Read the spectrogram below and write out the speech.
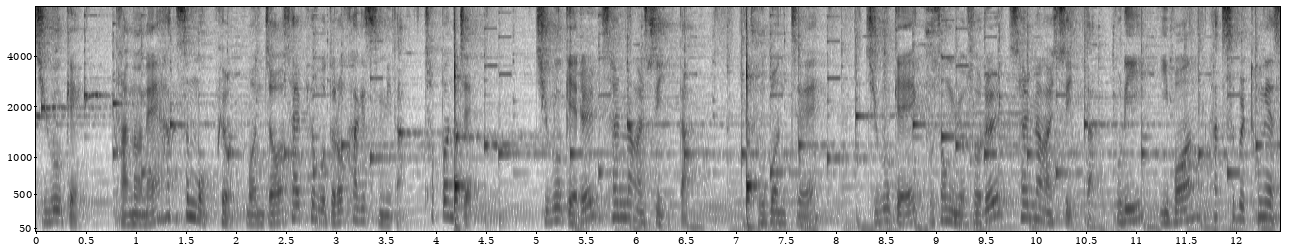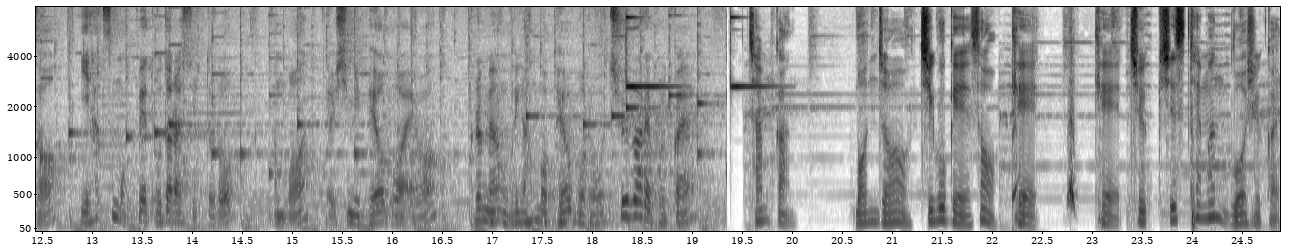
지구계 단원의 학습 목표 먼저 살펴보도록 하겠습니다. 첫 번째, 지구계를 설명할 수 있다. 두 번째, 지구계의 구성 요소를 설명할 수 있다. 우리 이번 학습을 통해서 이 학습 목표에 도달할 수 있도록 한번 열심히 배워보아요. 그러면 우리가 한번 배워보러 출발해 볼까요? 잠깐. 먼저 지구계에서 계, 계, 즉 시스템은 무엇일까요?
